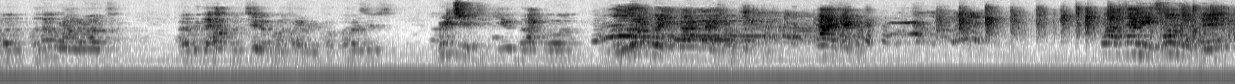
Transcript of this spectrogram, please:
another I wrote uh, with the help of two of my favourite composers, Richard Hugh Blackmore and Ludwig van Beethoven. Now, I'll tell you, it's hot up here.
